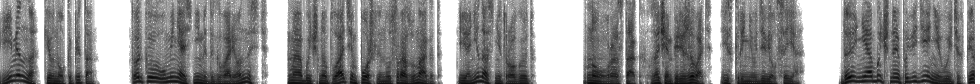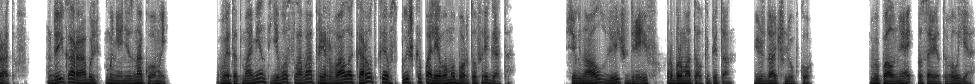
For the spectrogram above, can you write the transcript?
«Именно», — кивнул капитан. «Только у меня с ними договоренность. Мы обычно платим пошлину сразу на год, и они нас не трогают». «Ну, раз так, зачем переживать?» — искренне удивился я. «Да и необычное поведение у этих пиратов. Да и корабль мне незнакомый». В этот момент его слова прервала короткая вспышка по левому борту фрегата. «Сигнал лечь в дрейф», — пробормотал капитан. «И ждать шлюпку». «Выполняй», — посоветовал я.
